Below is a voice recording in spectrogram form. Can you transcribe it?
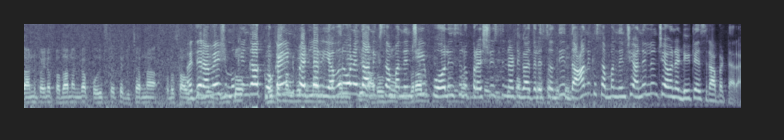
దానిపైన ప్రధానంగా పోలీసులు అయితే విచారణ కొనసాగుతుంది. అయితే రమేష్ దీంట్లో ముఖ్యంగా కొకైన్ 140 పెడ్లర్ ఎవరు అనే దానికి సంబంధించి పోలీసులు ప్రశ్నిస్తున్నట్టుగా తెలుస్తుంది. దానికి సంబంధించి అనిల్ నుంచి ఏమైనా డీటెయిల్స్ రాబట్టారా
